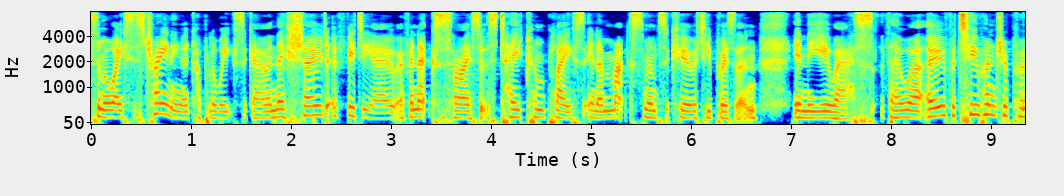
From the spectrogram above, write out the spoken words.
some Oasis training a couple of weeks ago, and they showed a video of an exercise that was taken place in a maximum security prison in the US. There were over 200 pr-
